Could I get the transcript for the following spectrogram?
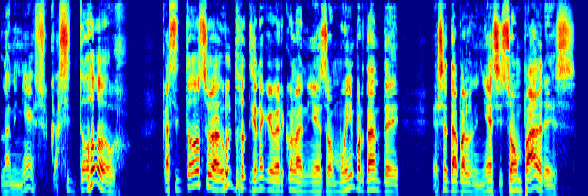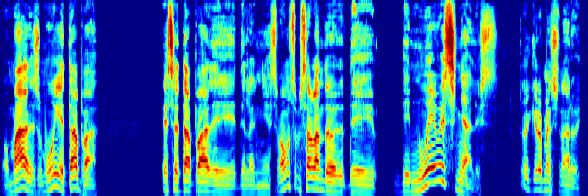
la niñez. Casi todo, casi todo su adulto tiene que ver con la niñez. Es muy importante esa etapa de la niñez. Si son padres o madres, muy etapa esa etapa de, la niñez. Vamos a empezar hablando de, nueve señales. Que quiero mencionar hoy.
